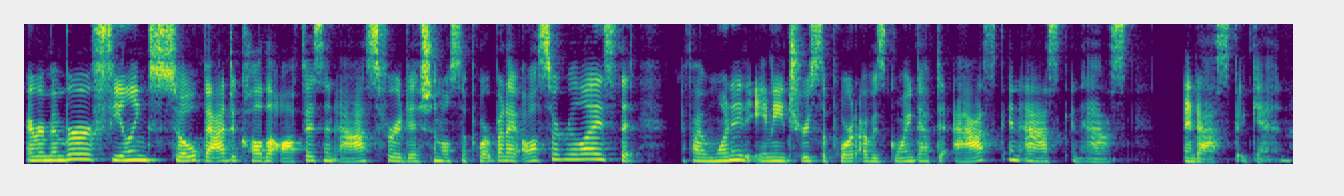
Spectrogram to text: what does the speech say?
I remember feeling so bad to call the office and ask for additional support, but I also realized that if I wanted any true support, I was going to have to ask and ask and ask and ask again.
